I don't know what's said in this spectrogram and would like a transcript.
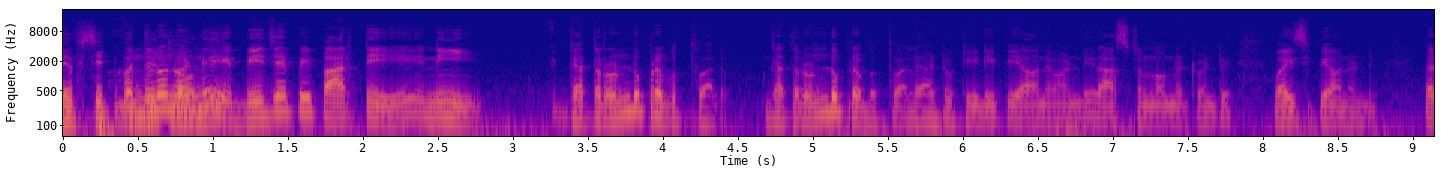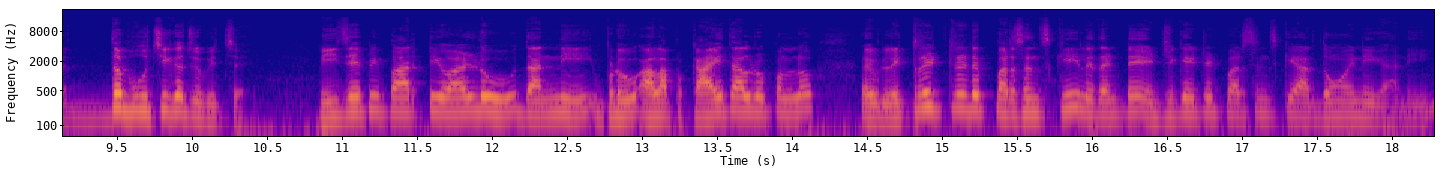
డెఫిసిట్ అందులో నుండి బీజేపీ పార్టీని గత రెండు ప్రభుత్వాలు గత రెండు ప్రభుత్వాలు అటు టీడీపీ అవనివ్వండి రాష్ట్రంలో ఉన్నటువంటి వైసీపీ అవనండి పెద్ద బూచిగా చూపించాయి. బీజేపీ పార్టీ వాళ్ళు దాన్ని ఇప్పుడు అలా కాగితాల రూపంలో లిటరేటెడ్ పర్సన్స్కి లేదంటే ఎడ్యుకేటెడ్ పర్సన్స్కి అర్థమైనవి కానీ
